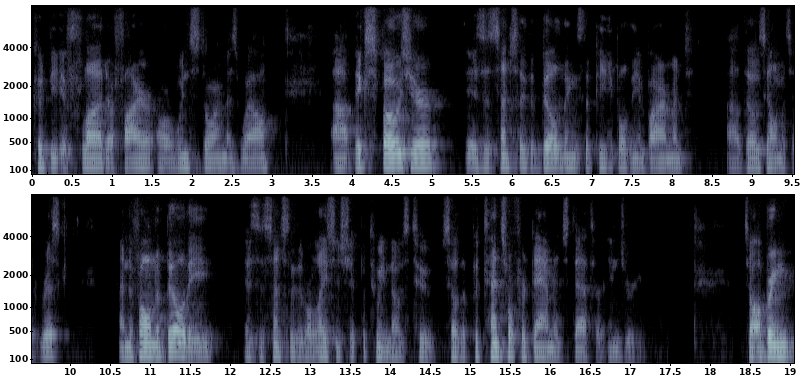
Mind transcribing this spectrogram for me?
could be a flood, a fire, or a windstorm as well. Uh, exposure is essentially the buildings, the people, the environment, uh, those elements at risk. And the vulnerability is essentially the relationship between those two. So the potential for damage, death, or injury. So I'll bring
